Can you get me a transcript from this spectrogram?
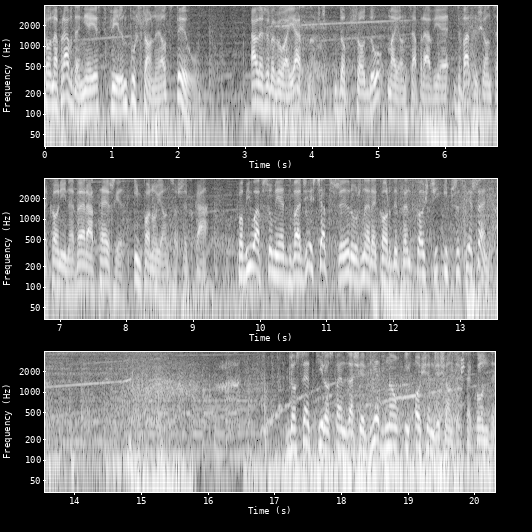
To naprawdę nie jest film puszczony od tyłu. Ale żeby była jasność, do przodu, mająca prawie 2000 koni Nevera, też jest imponująco szybka. Pobiła w sumie 23 różne rekordy prędkości i przyspieszenia. Do setki rozpędza się w 1,8 sekundy.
